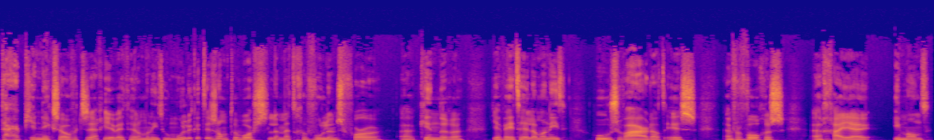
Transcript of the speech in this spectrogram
daar heb je niks over te zeggen. Je weet helemaal niet hoe moeilijk het is om te worstelen met gevoelens voor kinderen. Je weet helemaal niet hoe zwaar dat is. En vervolgens ga jij iemand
